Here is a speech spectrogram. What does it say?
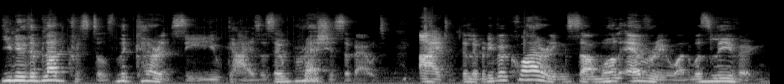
You know the blood crystals, the currency you guys are so precious about. I took the liberty of acquiring some while everyone was leaving.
